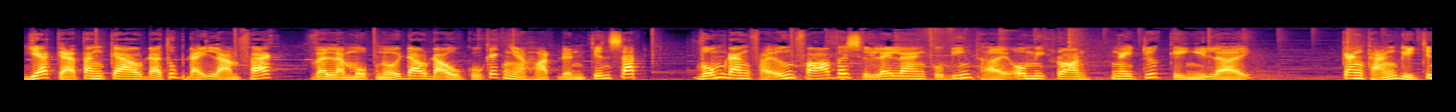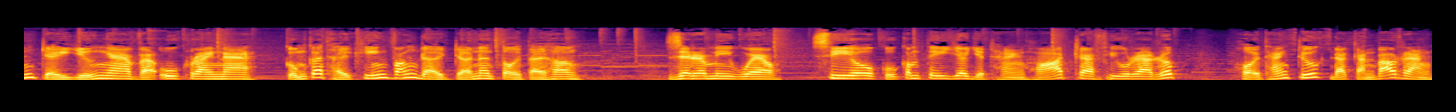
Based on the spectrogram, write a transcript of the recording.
Giá cả tăng cao đã thúc đẩy lạm phát và là một nỗi đau đầu của các nhà hoạch định chính sách, vốn đang phải ứng phó với sự lây lan của biến thể Omicron ngay trước kỳ nghỉ lễ. Căng thẳng địa chính trị giữa Nga và Ukraine cũng có thể khiến vấn đề trở nên tồi tệ hơn. Jeremy Well, CEO của công ty giao dịch hàng hóa Trafigura Group, hồi tháng trước đã cảnh báo rằng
